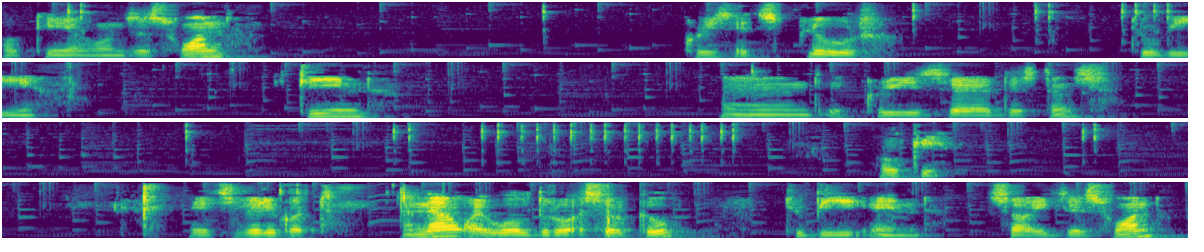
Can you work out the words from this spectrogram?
okay I want this one. Increase its blur to be 18 and increase the distance. Okay. It's very good. And now I will draw a circle to be inside this one.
